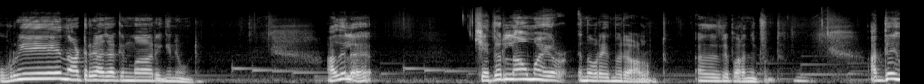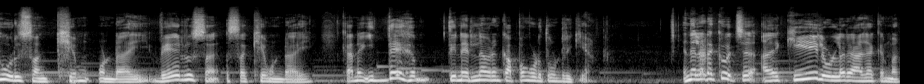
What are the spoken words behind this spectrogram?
കുറേ നാട്ടുരാജാക്കന്മാർ ഇങ്ങനെയുണ്ട് അതിൽ കെദർലാമയർ എന്ന് പറയുന്ന ഒരാളുണ്ട്. അതിൽ പറഞ്ഞിട്ടുണ്ട്. അദ്ദേഹം ഒരു സഖ്യം ഉണ്ടായി വേറൊരു സഖ്യം ഉണ്ടായി. കാരണം ഇദ്ദേഹത്തിന് എല്ലാവരും കപ്പം കൊടുത്തുകൊണ്ടിരിക്കുകയാണ്. എന്നാൽ ഇടയ്ക്ക് വെച്ച് അതിന് കീഴിലുള്ള രാജാക്കന്മാർ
